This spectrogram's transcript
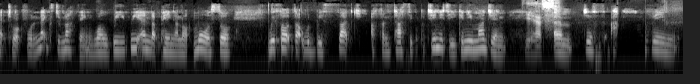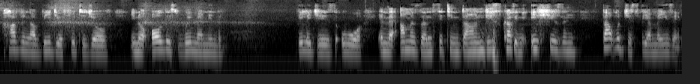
network for next to nothing. Well we, we end up paying a lot more. So we thought that would be such a fantastic opportunity. Can you imagine yes um, just having having a video footage of you know all these women in the villages or in the Amazon sitting down discussing issues, and that would just be amazing.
